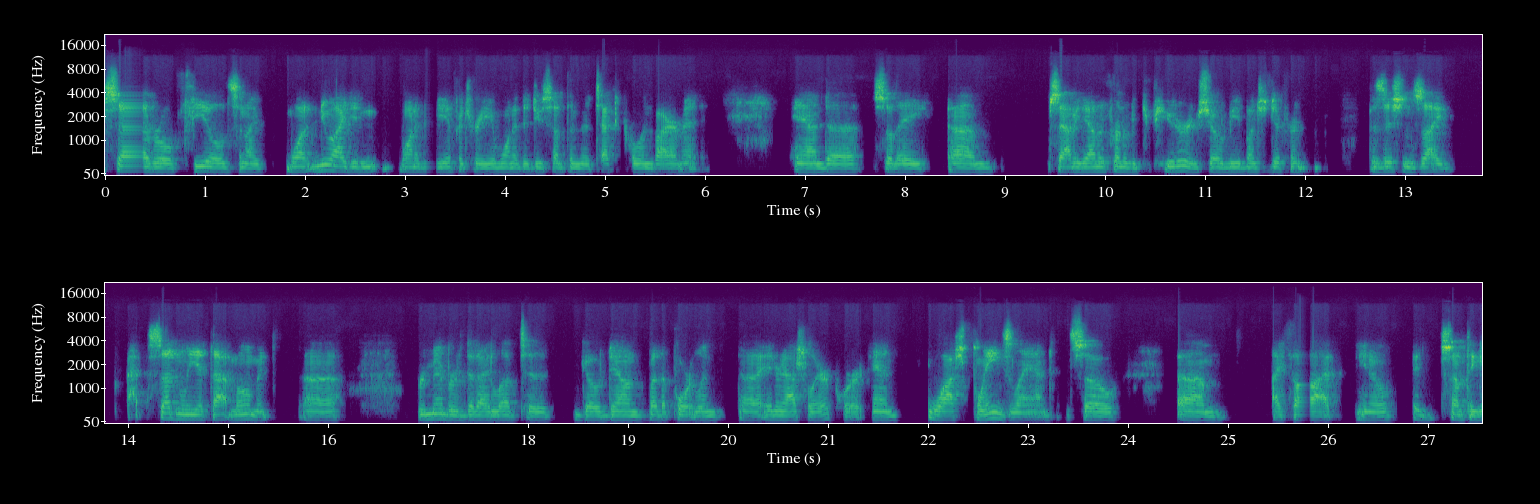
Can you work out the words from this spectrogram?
several fields, and I want, knew I didn't want to be infantry. I wanted to do something in the technical environment, and uh, so they um, sat me down in front of a computer and showed me a bunch of different positions. I suddenly, at that moment, uh, remembered that I loved to go down by the Portland uh, International Airport and watch planes land. So um, I thought, you know, something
